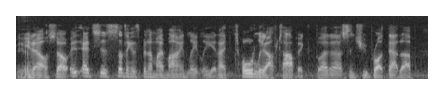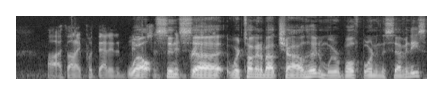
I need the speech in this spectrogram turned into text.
Yeah. You know, so it, it's just something that's been on my mind lately, and I'm totally off topic. But uh, since you brought that up, uh, I thought I'd put that in. Well, and since up uh, we're talking about childhood and we were both born in the 70s,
